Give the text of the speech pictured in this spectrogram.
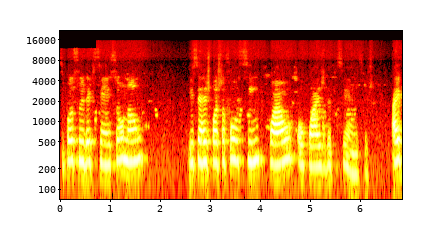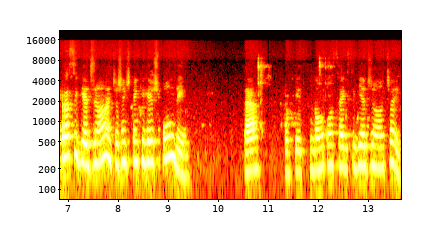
se possui deficiência ou não, e se a resposta for sim, qual ou quais deficiências. Aí, para seguir adiante, a gente tem que responder, tá? Porque senão não consegue seguir adiante aí.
